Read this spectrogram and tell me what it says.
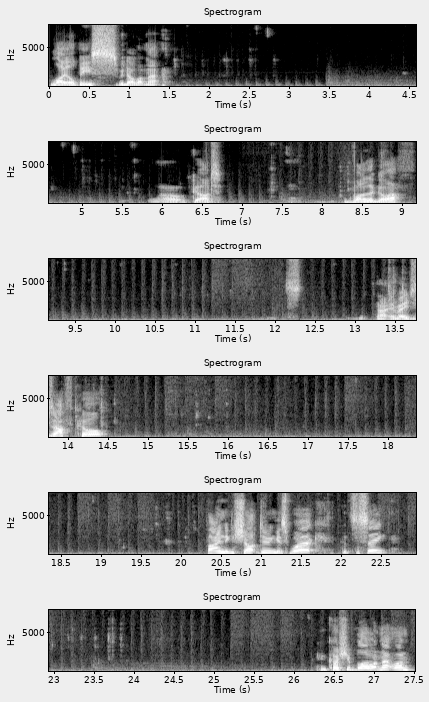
Loyal Beast. We don't want that. Oh, God. Did one of them go off? Alright, enrage is off. Cool. Binding shot doing its work. Good to see. Concussion blow on that one.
